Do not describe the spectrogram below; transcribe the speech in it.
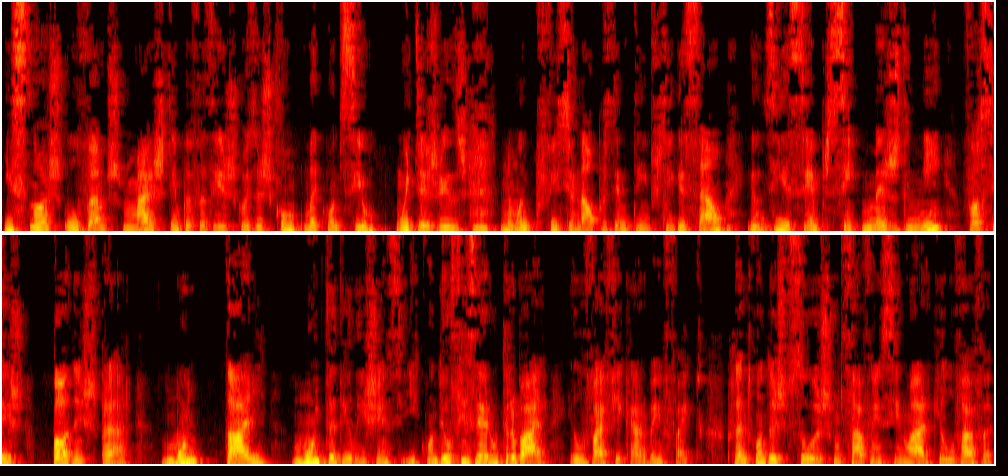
E se nós levamos mais tempo a fazer as coisas como me aconteceu muitas vezes no mundo profissional, por exemplo, de investigação, eu dizia sempre, sim, mas de mim vocês podem esperar muito detalhe, muita diligência. E quando eu fizer o trabalho, ele vai ficar bem feito. Portanto, quando as pessoas começavam a insinuar que eu levava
